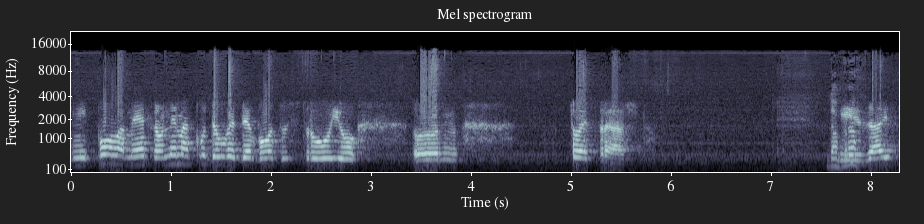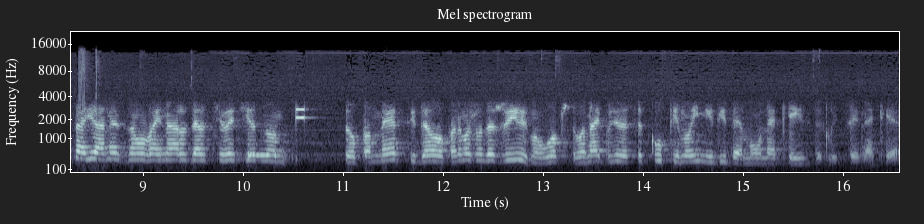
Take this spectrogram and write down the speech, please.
ni pola metra, nema kuda uvede vodu, struju, to je strašno. Dobro. I zaista ja ne znam ovaj narod da li će već jednom se opameti da ovo, pa ne možemo da živimo uopšte, ovo najbolje da se kupimo i mi da idemo u neke izbeglice i neke...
